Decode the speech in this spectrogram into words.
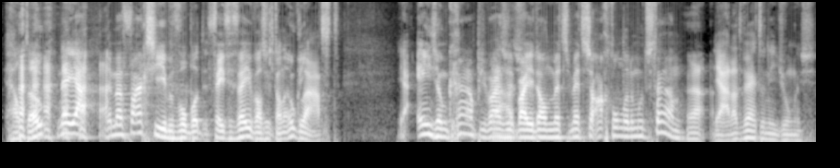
Helpt ook. nee, ja, nee, maar vaak zie je bijvoorbeeld, VVV was ik dan ook laatst. Ja, één zo'n kraampje waar, Ja, ze, dat waar je dan met, met z'n acht onder moet staan. Ja. Ja, dat werkt toch niet, jongens?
